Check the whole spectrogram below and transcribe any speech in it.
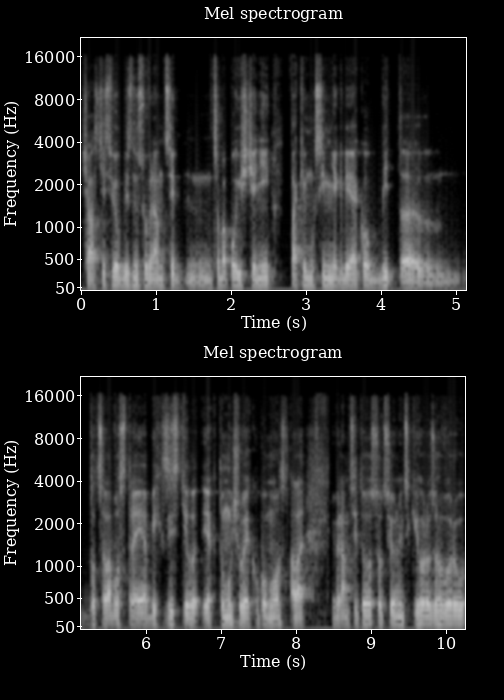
části svého biznesu, v rámci mm, třeba pojištění, taky musím někdy jako být uh, docela ostrý, abych zjistil, jak tomu člověku pomoct, ale v rámci toho socionického rozhovoru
